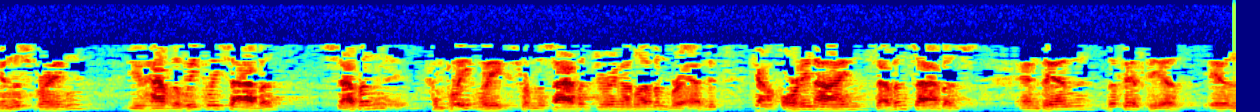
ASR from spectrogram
In the spring, you have the weekly Sabbath, seven complete weeks from the Sabbath during unleavened bread, count 49, seven Sabbaths, And then the 50th is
